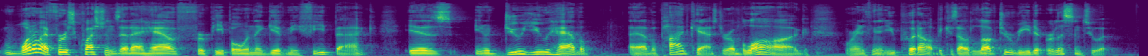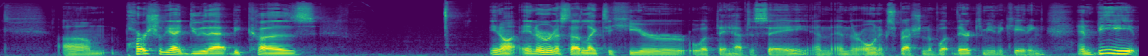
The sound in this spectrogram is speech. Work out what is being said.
one of my first questions that I have for people when they give me feedback is, you know, do you have a have a podcast or a blog or anything that you put out? Because I would love to read it or listen to it. Um, partially, I do that because, you know, in earnest, I'd like to hear what they have to say and, and their own expression of what they're communicating. And B,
